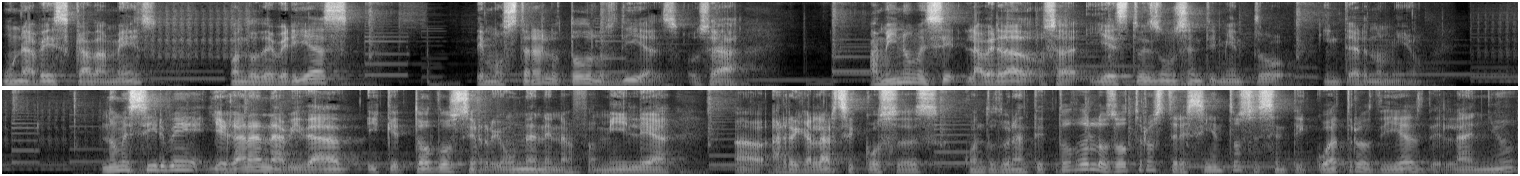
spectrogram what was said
una vez cada mes, cuando deberías demostrarlo todos los días. O sea, a mí no me sirve, la verdad, o sea, y esto es un sentimiento interno mío. No me sirve llegar a Navidad y que todos se reúnan en la familia a, regalarse cosas cuando durante todos los otros 364 días del año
